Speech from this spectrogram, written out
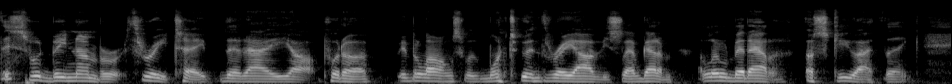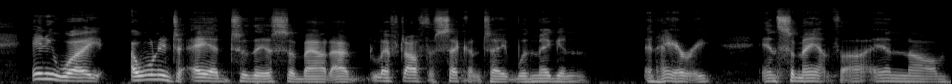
This would be number three tape that I uh, put up. It belongs with one, two, and three, obviously. I've got them a little bit out of askew, I think. Anyway, I wanted to add to this about I left off the second tape with Megan and Harry and Samantha, and um,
